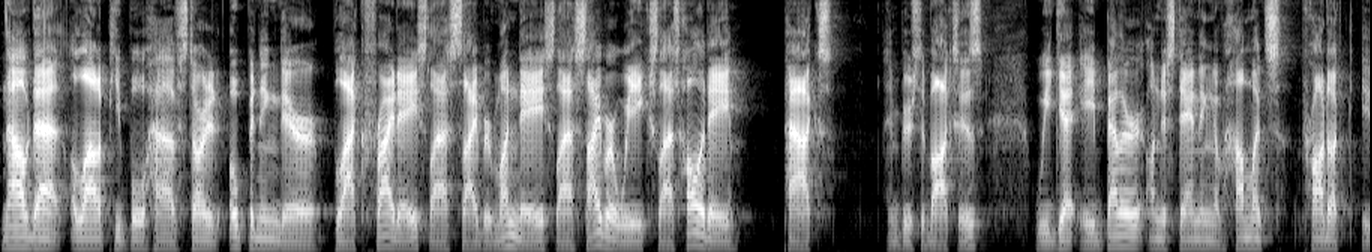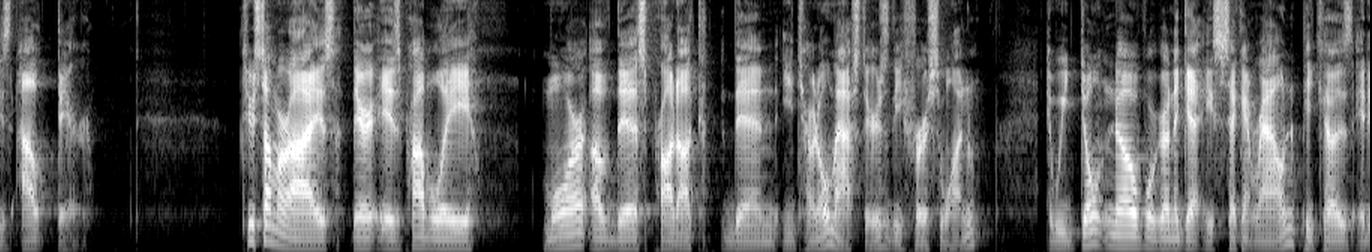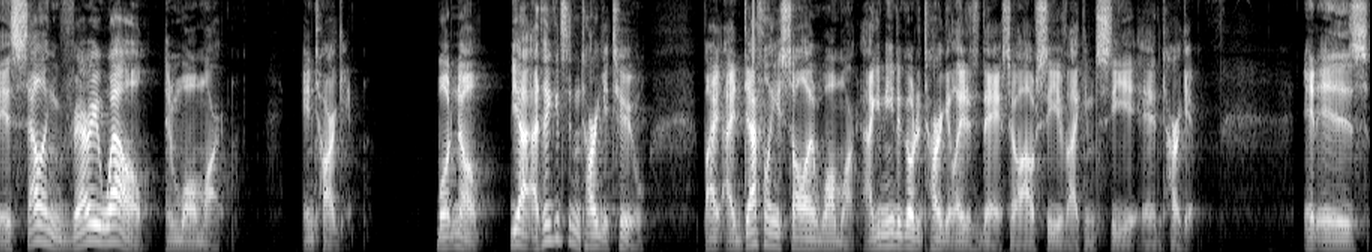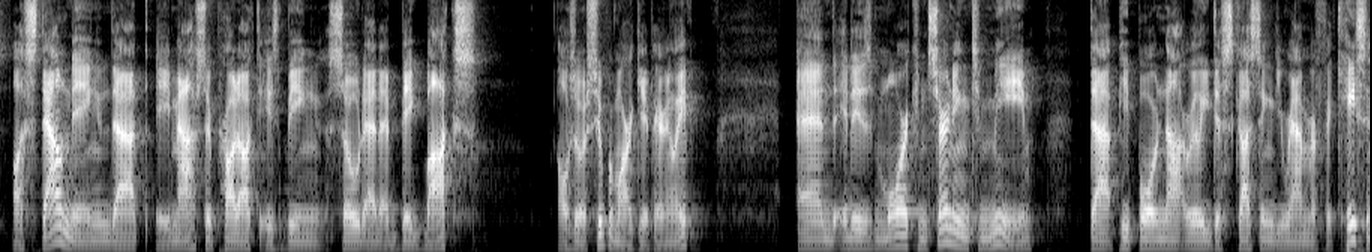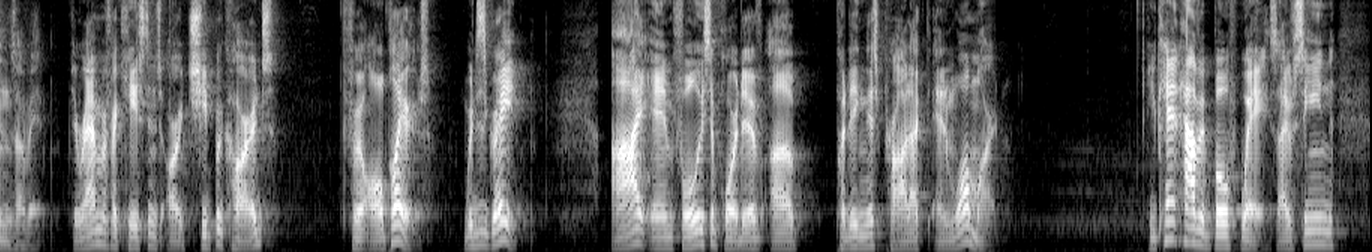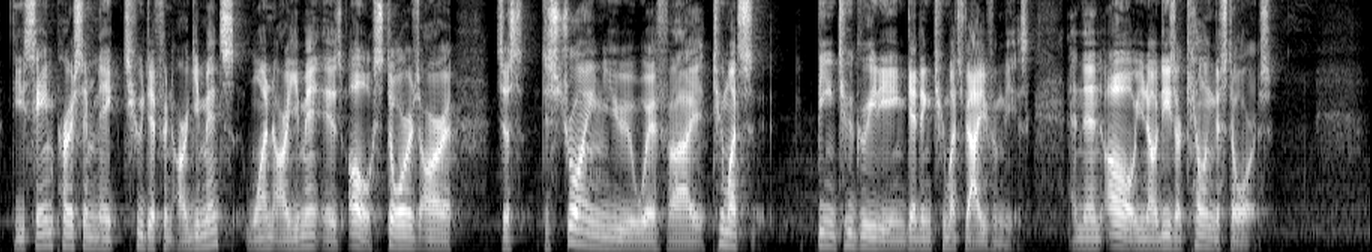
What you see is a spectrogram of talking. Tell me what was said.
now that a lot of people have started opening their Black Friday slash Cyber Monday slash Cyber Week slash holiday packs and booster boxes, we get a better understanding of how much product is out there. To summarize, there is probably more of this product than Eternal Masters, the first one. And we don't know if we're going to get a second round because it is selling very well in Walmart in Target. Well, no, yeah, I think it's in Target too. But I definitely saw it in Walmart. I need to go to Target later today, so I'll see if I can see it in Target. It is astounding that a master product is being sold at a big box, also a supermarket apparently. And it is more concerning to me that people are not really discussing the ramifications of it. The ramifications are cheaper cards for all players, which is great. I am fully supportive of putting this product in Walmart. You can't have it both ways. I've seen the same person make two different arguments. One argument is, oh, stores are just destroying you with uh, too much, being too greedy and getting too much value from these. And then, oh, you know, these are killing the stores.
